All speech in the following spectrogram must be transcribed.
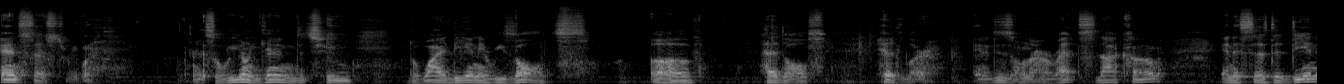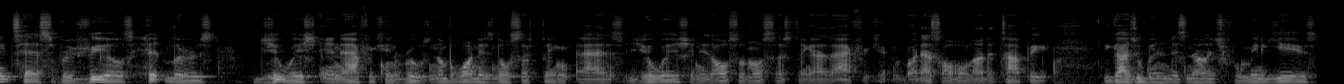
ancestry. And so we're gonna get into the Y-DNA results of Adolf Hitler. And this is on the Haaretz.com. And it says the DNA test reveals Hitler's Jewish and African roots. Number one, there's no such thing as Jewish, and there's also no such thing as African. But that's a whole other topic. You guys who've been in this knowledge for many years,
